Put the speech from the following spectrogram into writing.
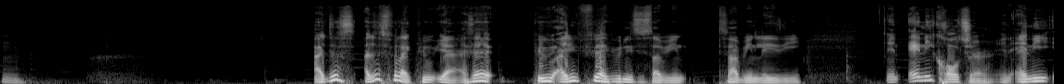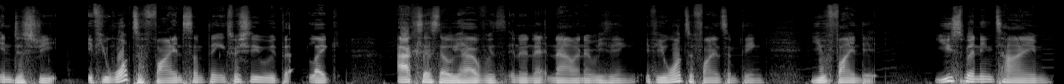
Hmm. I just, I just feel like people. Yeah, I said people. I feel like people need to stop being, stop being lazy. In any culture, in any industry, if you want to find something, especially with the, like access that we have with internet now and everything, if you want to find something, you find it. You spending time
